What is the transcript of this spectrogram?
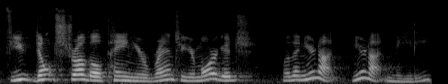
If you don't struggle paying your rent or your mortgage, well, then you're not, you're not needy.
